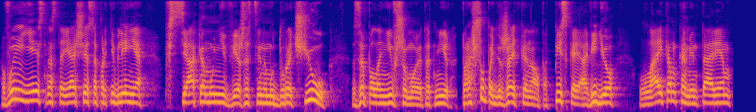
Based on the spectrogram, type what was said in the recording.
вы есть настоящее сопротивление всякому невежественному дурачью, заполонившему этот мир. Прошу поддержать канал подпиской, а видео лайком, комментарием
